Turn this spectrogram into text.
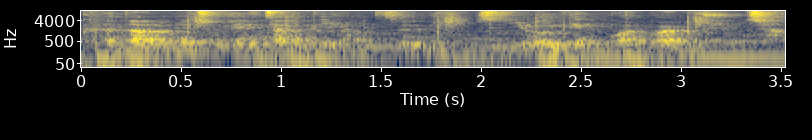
坑道里面出现这样的一行字，是有一点怪怪不寻常。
